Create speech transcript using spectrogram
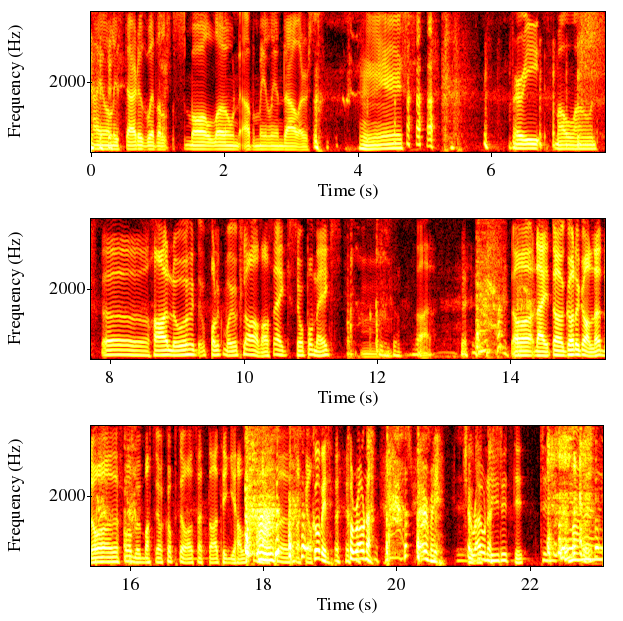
I only started with a small loan of a million dollars. Very small loan. Uh, hallo, folk må jo klare seg. Se på meg. Nei. Nå, nei, nå går det galt. Nå får vi Mats Jakob til å sette ting i halsen. her, stakkars. Covid! Corona! Spare me! Coronas! My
